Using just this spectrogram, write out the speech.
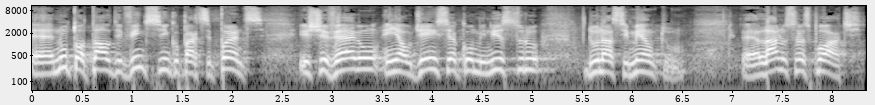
é, num total de 25 participantes, estiveram em audiência com o ministro do Nascimento, é, lá no transporte,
